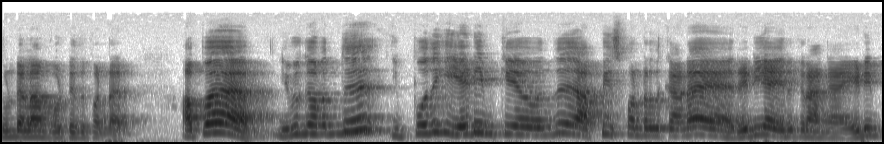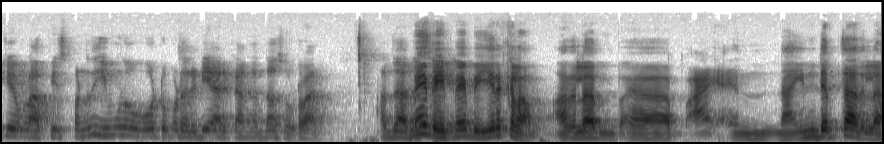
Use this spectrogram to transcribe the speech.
துண்டெல்லாம் போட்டு இது பண்ணார். அப்ப இவங்க வந்து இப்போதைக்கு ஏடிஎம்கே வந்து அப்பீஸ் பண்றதுக்கான ரெடியா இருக்கிறாங்க. ஏடிஎம்கே இவங்களை அப்பீஸ் பண்ணது இவங்களும் ஓட்டு போட ரெடியா இருக்காங்கன்னு தான் சொல்றாங்க. அது மேபி மேபி இருக்கலாம். அதில் நான் இன்டெப்த்தாக அதில்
